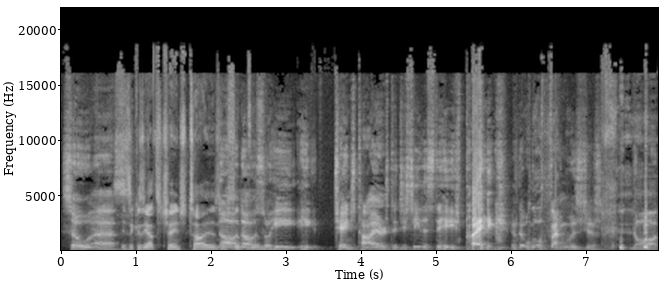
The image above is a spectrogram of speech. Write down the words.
So. Uh, Is it because he had to change tires? No, no. So he he changed tires. Did you see the state of his bike? the whole thing was just gone.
